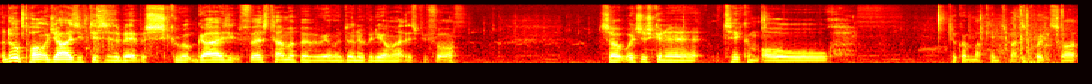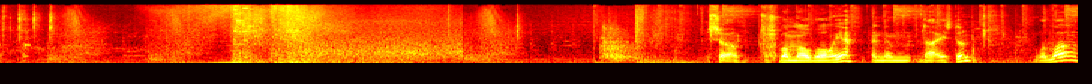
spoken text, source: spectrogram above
I do apologise if this is a bit of a screw up guys, it's the first time I've ever really done a video like this before. So we're just going to take them all, to them back into my quick slot. So, just one more here, and then that is done. Voila!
